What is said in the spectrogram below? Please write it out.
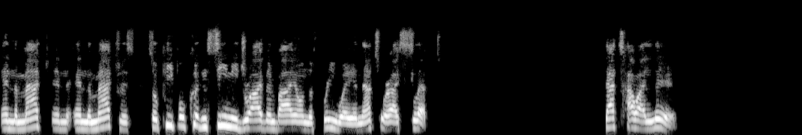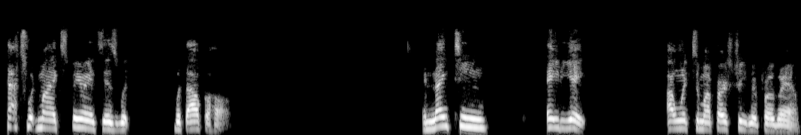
and the mat and, and the mattress, so people couldn't see me driving by on the freeway, and that's where I slept. That's how I lived. That's what my experience is with, with alcohol. In 1988, I went to my first treatment program.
